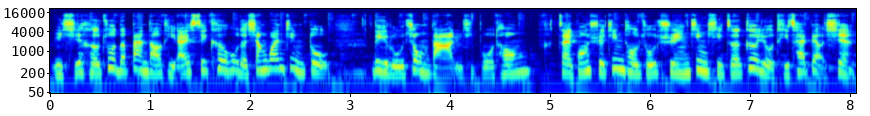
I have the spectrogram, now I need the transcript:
与其合作的半导体 IC 客户的相关进度，例如重达与其博通。在光学镜头族群，近期则各有题材表现。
